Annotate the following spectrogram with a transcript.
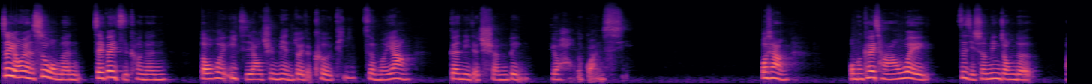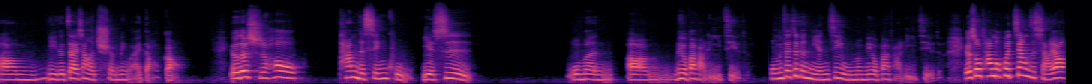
这永远是我们这辈子可能都会一直要去面对的课题。怎么样？跟你的权柄有好的关系，我想我们可以常常为自己生命中的嗯，你的在上的权柄来祷告。有的时候他们的辛苦也是我们嗯没有办法理解的。我们在这个年纪，我们没有办法理解的。有时候他们会这样子想要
